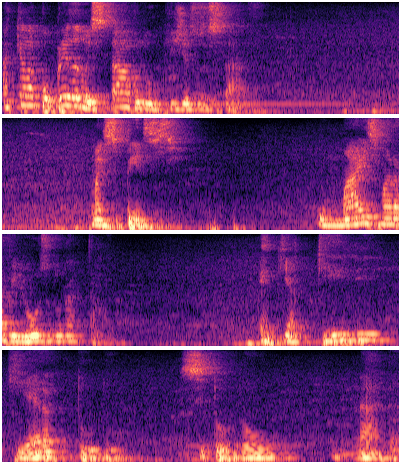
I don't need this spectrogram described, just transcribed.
aquela pobreza no estábulo que Jesus estava. Mas pense, o mais maravilhoso do Natal é que aquele que era tudo se tornou nada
